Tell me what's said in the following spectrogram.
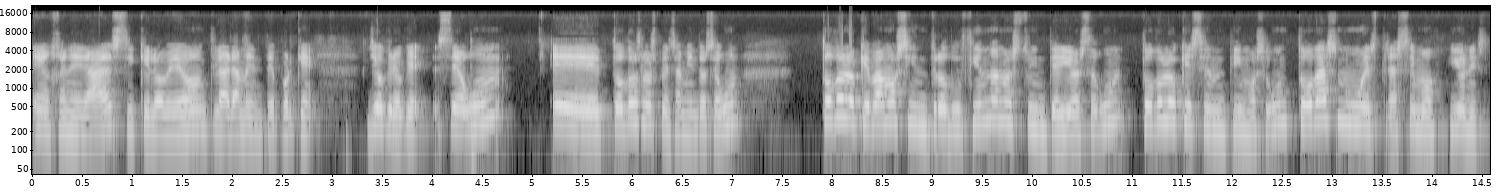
en general sí que lo veo claramente, porque yo creo que según eh, todos los pensamientos, según todo lo que vamos introduciendo a nuestro interior, según todo lo que sentimos, según todas nuestras emociones,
